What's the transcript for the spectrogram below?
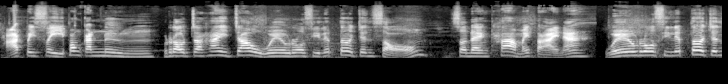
ชาร์จไป 4 ป้องกันหนึ่งเราจะให้เจ้าเวโรซิเลปเตอร์เจน 2 แสดงท่าไม่ตายนะ เวโรซิเลปเตอร์เจน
